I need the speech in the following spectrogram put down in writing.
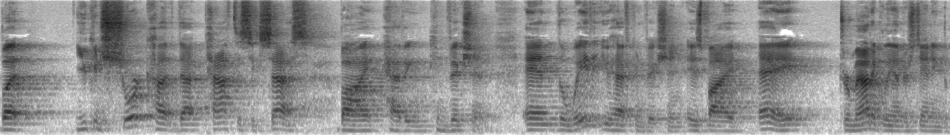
But you can shortcut that path to success by having conviction. And the way that you have conviction is by A, dramatically understanding the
